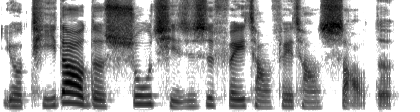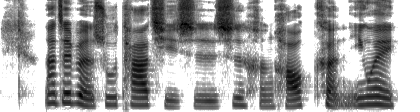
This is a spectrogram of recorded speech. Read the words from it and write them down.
有提到的书其实是非常非常少的。那这本书它其实是很好啃，因为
